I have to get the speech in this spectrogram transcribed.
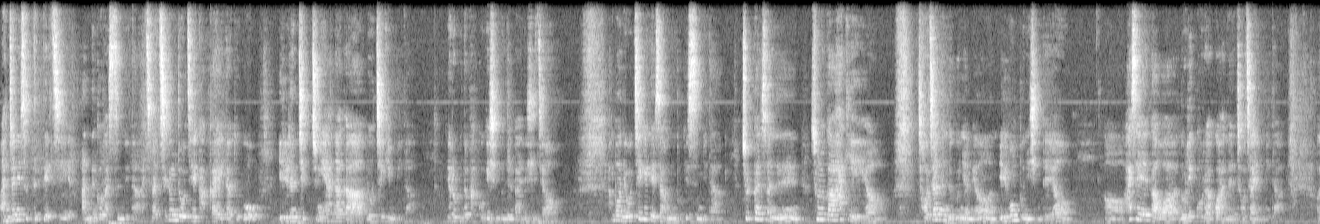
완전히 습득되지 않는 것 같습니다. 하지만 지금도 제 가까이다 두고 읽는 책 중에 하나가 이 책입니다. 여러분도 갖고 계신 분들 많으시죠? 한번 이 책에 대해서 한번 보겠습니다. 출판사는 솔가 학이에요. 저자는 누구냐면 일본 분이신데요. 어, 하세가와 노리코라고 하는 저자입니다. 어,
